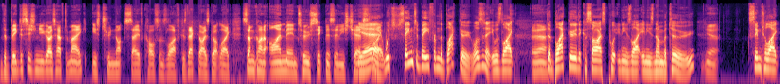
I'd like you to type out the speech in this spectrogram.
"The big decision you guys have to make is to not save Coulson's life because that guy's got like some kind of Iron Man two sickness in his chest." yeah, like, which seemed to be from the black goo, wasn't it? It was like uh, the black goo that Kasius put in his like in his number two yeah. seemed to like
